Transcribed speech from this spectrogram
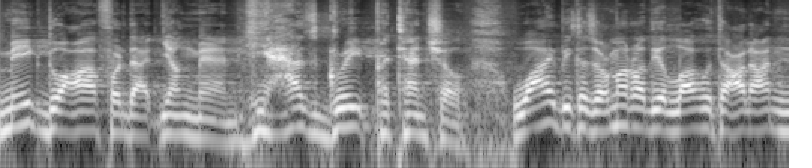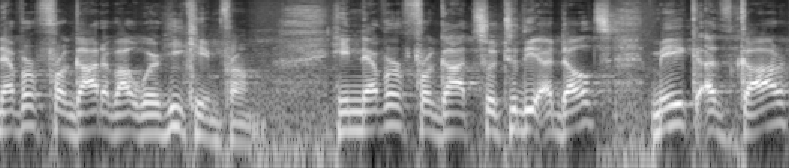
make dua for that young man. He has great potential. Why? Because Umar radiallahu ta'ala never forgot about where he came from. He never forgot. So to the adults, make adhkar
